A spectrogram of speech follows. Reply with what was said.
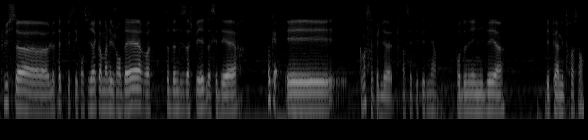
Plus euh, le fait que c'est considéré comme un légendaire, ça te donne des HP, de la CDR. Ok. Et. Comment ça s'appelle le... Putain, cette épée de merde? Pour donner une idée, hein. l'épée à 1300.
